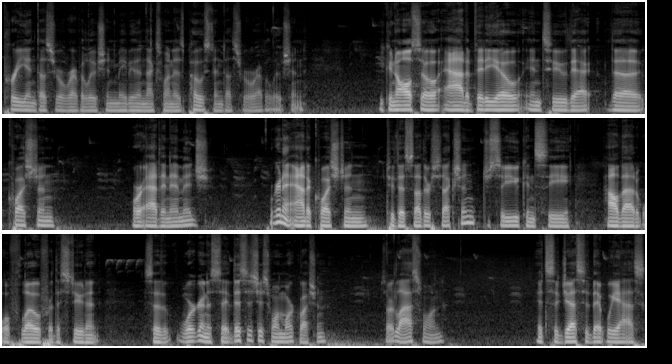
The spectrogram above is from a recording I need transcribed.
pre-industrial revolution. Maybe the next one is post-industrial revolution. You can also add a video into the, the question or add an image we're going to add a question to this other section just so you can see how that will flow for the student. So we're going to say, this is just one more question. It's our last one. It's suggested that we ask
